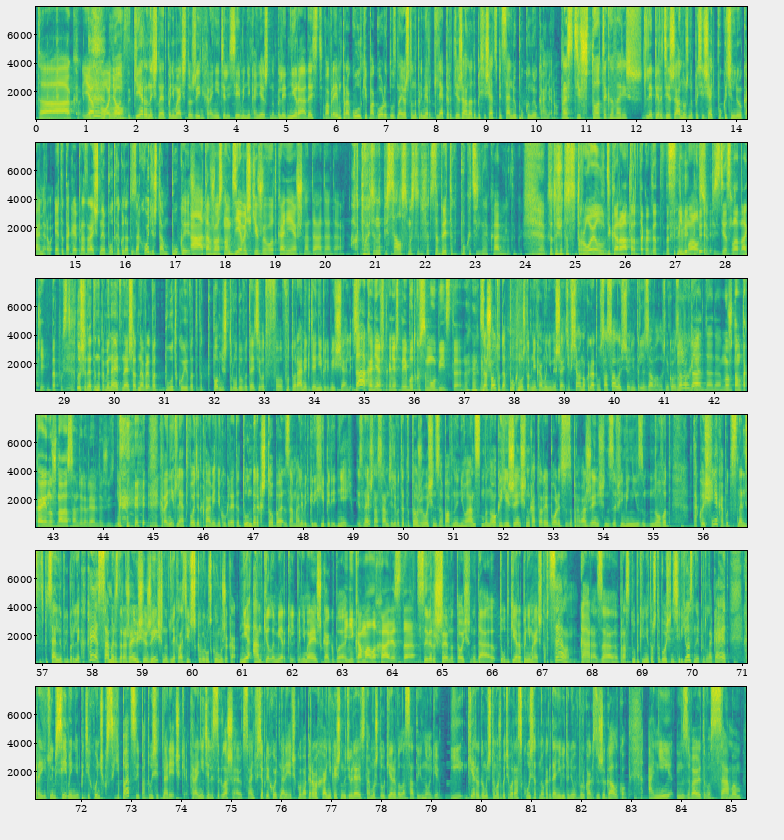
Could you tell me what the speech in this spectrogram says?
Так, я понял. Вот. Гера начинает понимать, что жизнь хранителя семени, конечно, блин, не радость. Во время прогулки по городу узнает, что, например, для пердежа надо посещать специальную пуканную камеру. Прости, что ты говоришь? Для пердежа нужно посещать пукательную камеру. Это такая прозрачная будка, куда ты заходишь, там пукаешь. А, там же в основном девочки живут, конечно, да, да, да. А кто это написал? В смысле, ну что это за бред, так пукательная камера? Такой? Кто-то что-то строил, декоратор такой, кто-то снимал, все, пиздец, ладно, окей, допустим. Слушай, ну это напоминает напоминает, знаешь, одновременно, вот будку и вот, вот помнишь трубы вот эти вот в футураме, где они перемещались? Да, конечно, конечно, и будку самоубийц, да. Зашел туда, пукнул, чтобы никому не мешать, и все, оно куда-то усосалось, все, нейтрализовалось, никакого ну запаха ну, да, нет. да, да. Может, там такая и нужна, на самом деле, в реальной жизни. Хранители отводят к памятнику Греты Тунберг, чтобы замаливать грехи перед ней. И знаешь, на самом деле, вот это тоже очень забавный нюанс. Много есть женщин, которые борются за права женщин, за феминизм, но вот такое ощущение, как будто сценаристы специально выбрали, какая самая раздражающая женщина для классического русского мужика. Не Ангела Меркель, понимаешь, как бы... И не Камала Харрис, да. Совершенно точно, да. Тут Гера понимает, что в целом кара за проступки не то чтобы очень серьезная, предлагает хранителям семени потихонечку съебаться и потусить на речке. Хранители соглашаются, они все приходят на речку. Во-первых, они, конечно, удивляются тому, что у Геры волосатые ноги. И Гера думает, что, может быть, его раскусят, но когда они видят у него в руках зажигалку, они называют его самым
